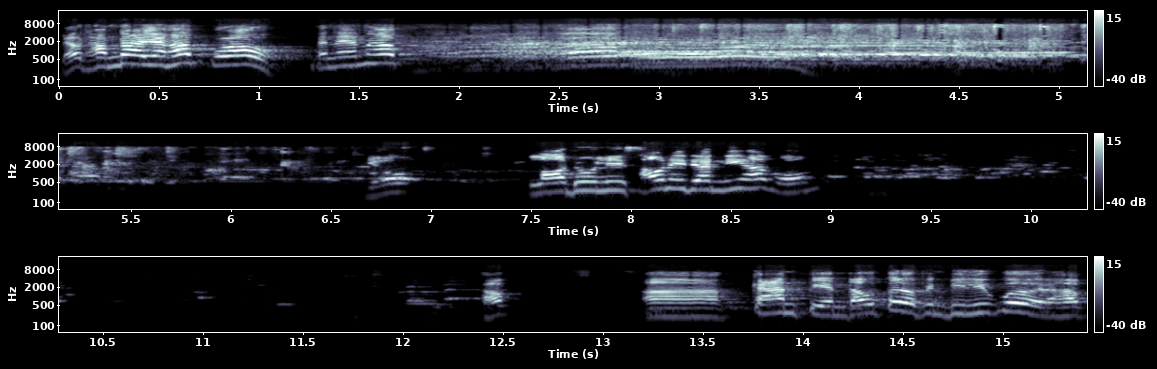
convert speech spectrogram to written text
แล้วทำได้ยังครับพวกเราแน่นครับครับเดี๋ยวรอดูรีเซลในเดือนนี้ครับผม การเปลี่ยนเดาเตอร์เป็น believer นะครับ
